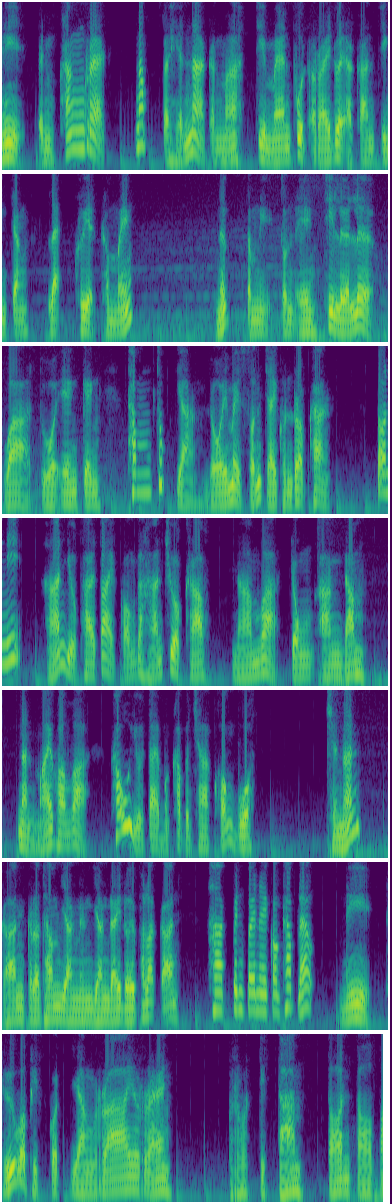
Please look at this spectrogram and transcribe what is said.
นี่เป็นครั้งแรกนับแต่เห็นหน้ากันมา ที่แมนพูดอะไรด้วยอาการจริงจัง และเครียดเขม็งนึกตำหนิตนเองที่เลอเล่อว่าตัวเองเก่งทำทุกอย่างโดยไม่สนใจคนรอบข้าง ตอนนี้หานอยู่ภายใต้ของทหารชั่วคราว นามว่าจงอางดำนั่นหมายความว่าเขาอยู่ใต้บังคับบัญชาของบัว ฉะนั้นการกระทำอย่างหนึ่งอย่างใดโดยพละการ หากเป็นไปในกองทัพแล้ว นี่ถือว่าผิดกฎอย่างร้ายแรง โปรดติดตามตอนต่อไป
